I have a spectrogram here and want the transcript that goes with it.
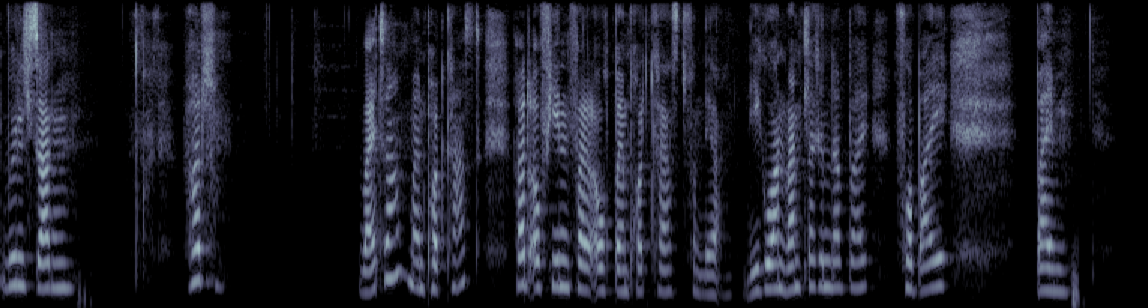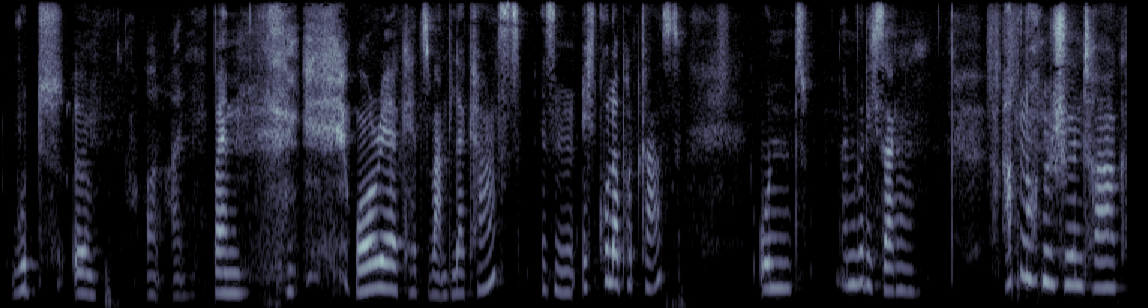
würde ich sagen, hört weiter meinen Podcast. Hört auf jeden Fall auch beim Podcast von der Leguan-Wandlerin dabei vorbei. Beim Wood, äh, oh nein, beim Warrior Cats Wandlercast. Ist ein echt cooler Podcast. Und dann würde ich sagen, habt noch einen schönen Tag,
